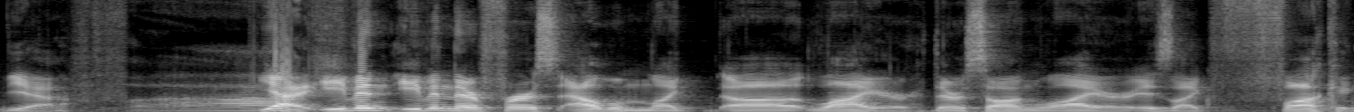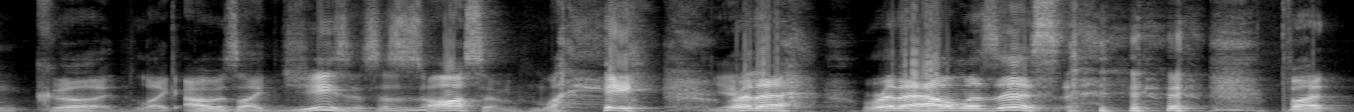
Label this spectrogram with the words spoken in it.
yeah. Fuck. yeah even even their first album like uh liar their song liar is like fucking good. Like i was like jesus this is awesome. Like where the where the hell was this? But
